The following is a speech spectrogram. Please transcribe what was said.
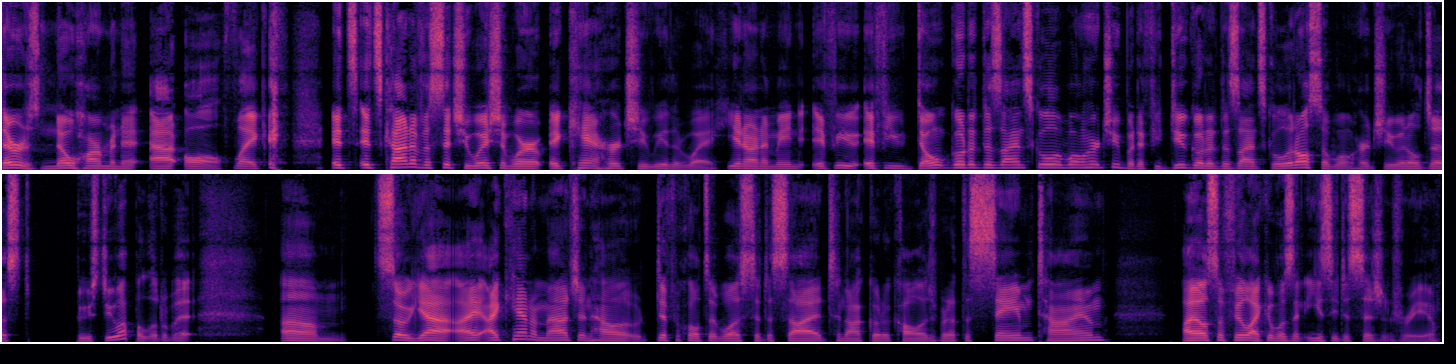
there is no harm in it at all. Like it's it's kind of a situation where it can't hurt you either way you know what i mean? If you if you don't go to design school it won't hurt you but if you do go to design school it also won't hurt you. It'll just boost you up a little bit. Um so yeah i i can't imagine how difficult it was to decide to not go to college but at the same time i also feel like it was an easy decision for you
